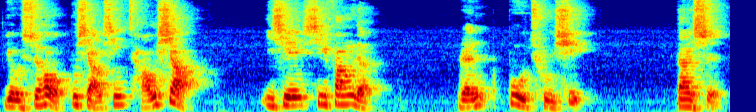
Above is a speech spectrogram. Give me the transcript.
有时候不小心嘲笑一些西方的人不储蓄，但是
